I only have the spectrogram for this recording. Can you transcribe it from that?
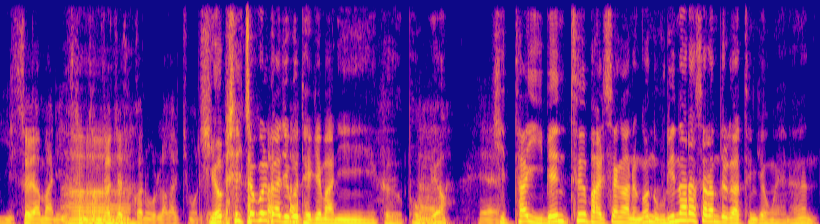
있어야만이 아, 삼성전자 주가는 올라갈지 모르겠네요. 기업 실적을 가지고 되게 많이 그 보고요. 아, 예. 기타 이벤트 발생하는 건 우리나라 사람들 같은 경우에는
